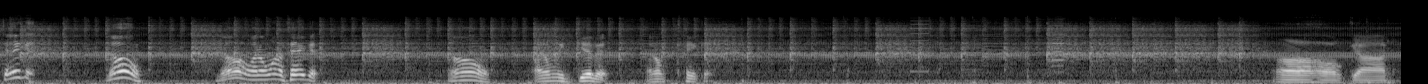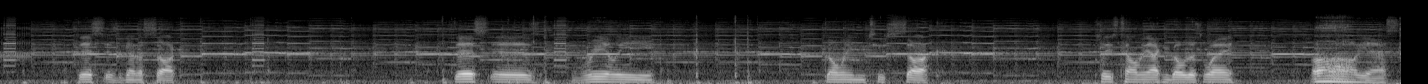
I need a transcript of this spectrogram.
Take it! No! No, I don't want to take it. No, I only give it. I don't take it. Oh, God. This is gonna suck. This is really going to suck. Please tell me I can go this way. Oh, yes.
